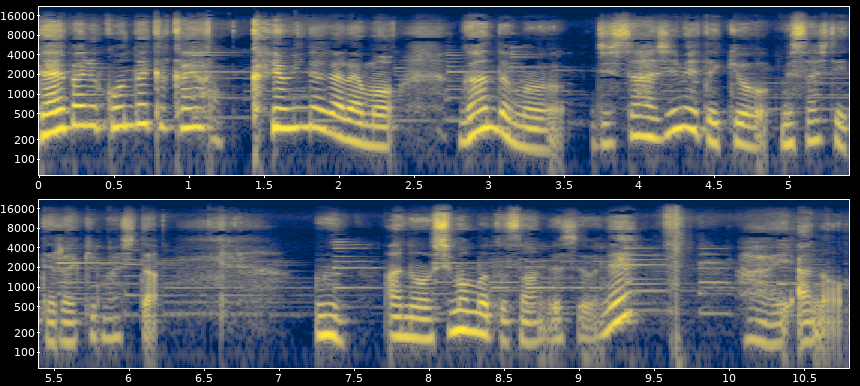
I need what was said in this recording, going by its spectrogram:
台場にこんだけ通通いながらも、ガンダム、実際初めて今日見させていただきました。うん。あの、島本さんですよね。はい。あの、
